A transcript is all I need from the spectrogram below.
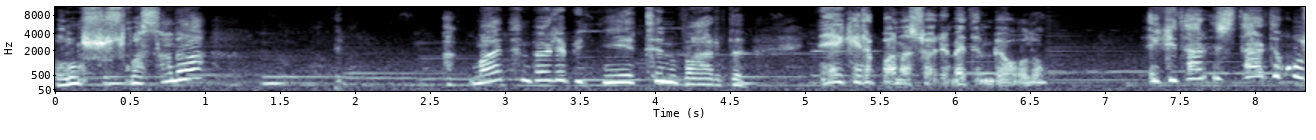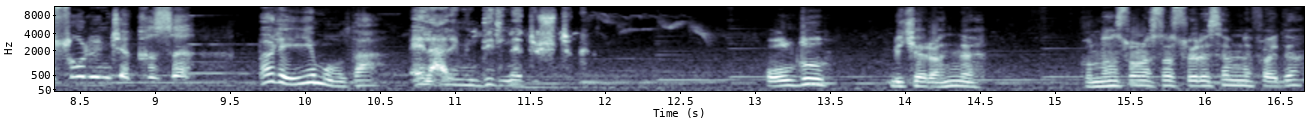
Oğlum susmasana. Bak madem böyle bir niyetin vardı. Niye gelip bana söylemedin be oğlum? E gider isterdik usulünce kızı. Böyle iyi mi oldu ha? El alemin diline düştük. Oldu bir kere anne. Bundan sonrasında söylesem ne fayda?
